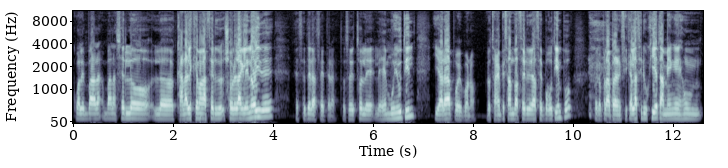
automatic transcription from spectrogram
cuáles van a ser los, canales que van a hacer sobre la glenoide, etcétera, etcétera. Entonces esto les, es muy útil y ahora, pues bueno, lo están empezando a hacer desde hace poco tiempo, pero para planificar la cirugía también es un,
